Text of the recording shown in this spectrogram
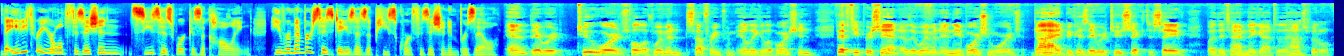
The 83 year old physician sees his work as a calling. He remembers his days as a Peace Corps physician in Brazil. And there were two wards full of women suffering from illegal abortion. 50% of the women in the abortion wards died because they were too sick to save by the time they got to the hospital.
